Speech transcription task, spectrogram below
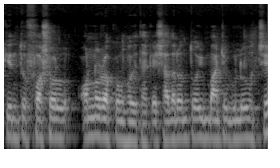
কিন্তু ফসল অন্যরকম হয়ে থাকে। সাধারণত ওই মাটিগুলো হচ্ছে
